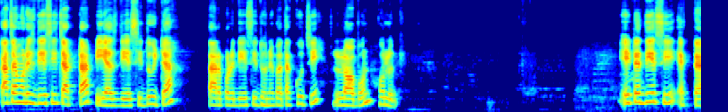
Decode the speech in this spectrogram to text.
কাঁচামরিচ দিয়েছি চারটা, পেঁয়াজ দিয়েছি দুইটা, তারপরে দিয়েছি ধনেপাতা কুচি, লবণ, হলুদ। এটা দিয়েছি একটা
